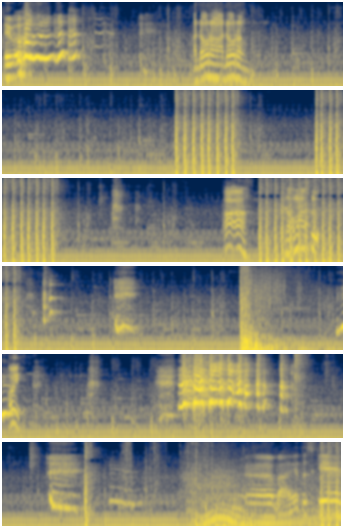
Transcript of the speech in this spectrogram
Eh. Ada orang, ada orang. Ah, ah, nak masuk. Oi, itu skin.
